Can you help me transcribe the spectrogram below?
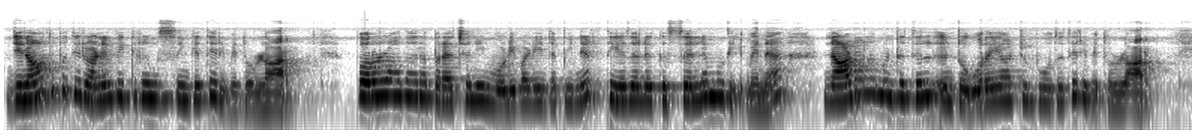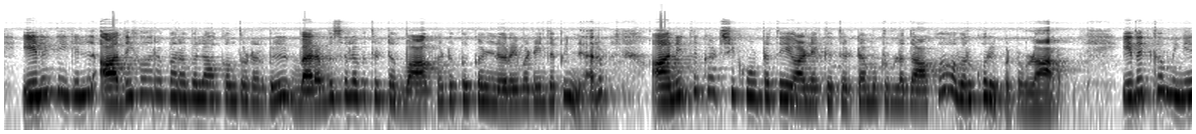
ஜனாதிபதி ரணில் விக்ரமசிங்கே தெரிவித்துள்ளார். பொருளாதார பிரச்சினை முடிவடைந்த பின்னர் தேர்தலுக்கு செல்ல முடியும் என நாடாளுமன்றத்தில் இன்று உரையாற்றும் போது தெரிவித்துள்ளார். இலங்கையில் அதிகார பரவலாக்கம் தொடர்பில் வரவு செலவு திட்ட வாக்கெடுப்புகள் நிறைவடைந்த பின்னர் அனைத்து கட்சி கூட்டத்தை அழைக்க திட்டமிட்டுள்ளதாக அவர் குறிப்பிட்டுள்ளார். இதற்கமைய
